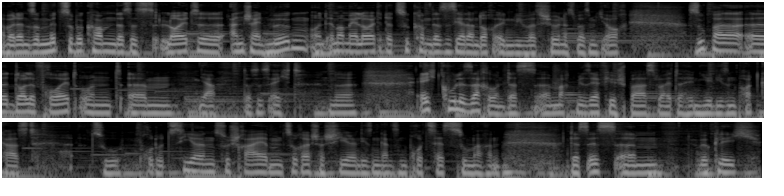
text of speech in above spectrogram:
Aber dann so mitzubekommen, dass es Leute anscheinend mögen und immer mehr Leute dazukommen, das ist ja dann doch irgendwie was Schönes, was mich auch super äh, dolle freut und ähm, ja, das ist echt eine echt coole Sache und das äh, macht mir sehr viel Spaß, weiterhin hier diesen Podcast zu produzieren, zu schreiben, zu recherchieren, diesen ganzen Prozess zu machen. Das ist ähm, wirklich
